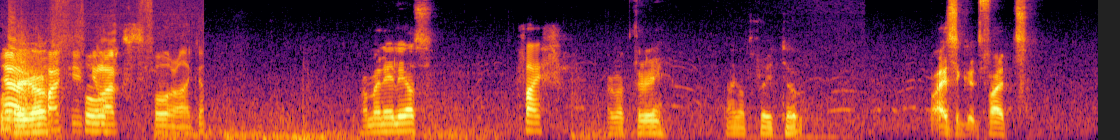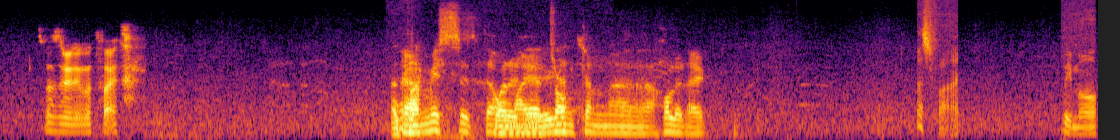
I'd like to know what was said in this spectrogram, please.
Yeah, There you go. five Four, marks. four I got. How many, Elias? Five. I got three. I got three too. Well, it's a good fight. It was a really good fight. And Yeah, I miss it on did my you uh, get? drunken uh, holiday. That's fine. Be more.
